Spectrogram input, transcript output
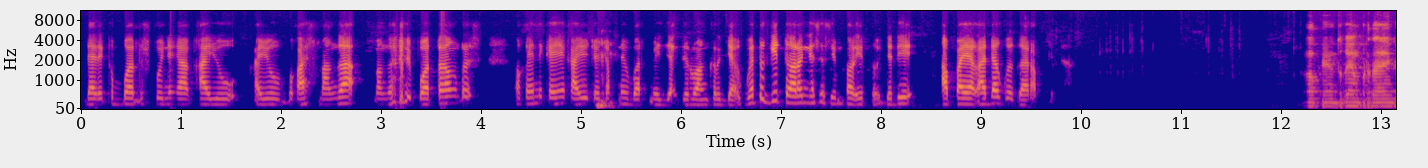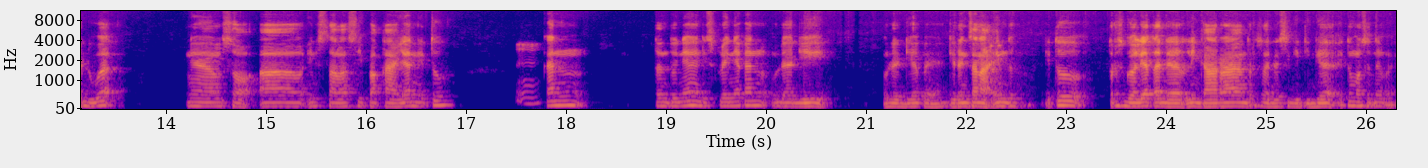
dari kebun terus punya kayu kayu bekas mangga mangga dipotong terus oke ini kayaknya kayu cocok nih buat meja di ruang kerja. Gue tuh gitu orangnya sesimpel itu. Jadi apa yang ada gue garap gitu oke untuk yang pertanyaan kedua yang soal instalasi pakaian itu hmm. kan tentunya displaynya kan udah di udah di apa ya direncanain tuh. Itu terus gue lihat ada lingkaran terus ada segitiga. Itu maksudnya apa?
